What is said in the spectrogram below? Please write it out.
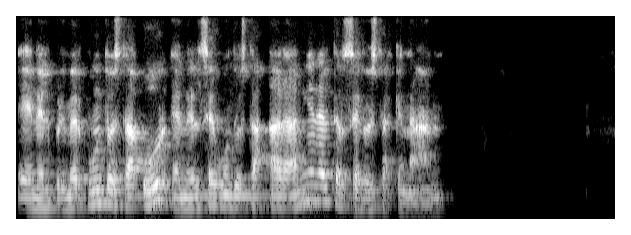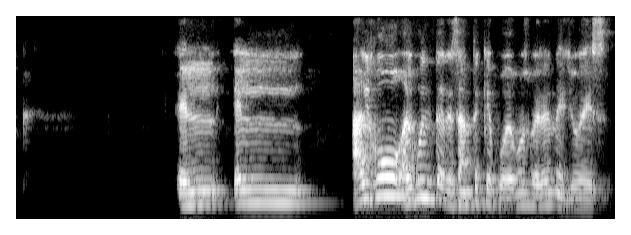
En el primer punto está Ur, en el segundo está Harán y en el tercero está Kenan. El, algo, algo interesante que podemos ver en ello es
